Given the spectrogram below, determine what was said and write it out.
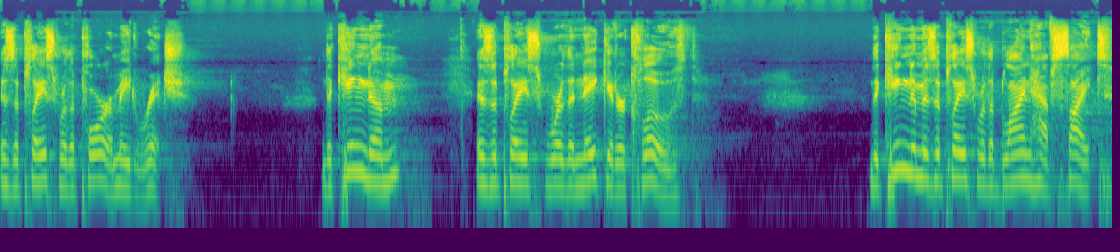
is a place where the poor are made rich. The kingdom is a place where the naked are clothed. The kingdom is a place where the blind have sight.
